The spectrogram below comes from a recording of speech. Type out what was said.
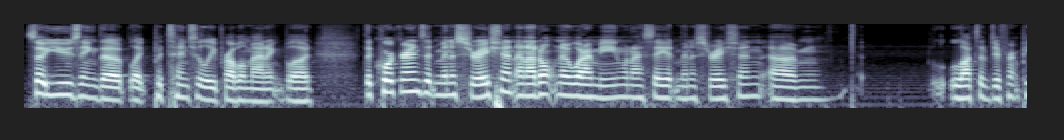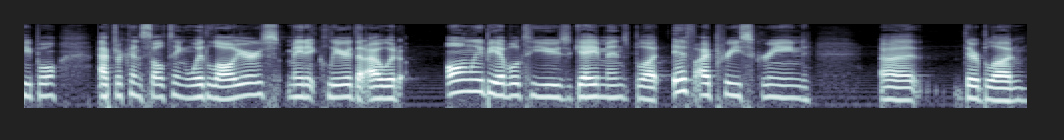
So using the like potentially problematic blood. The Corcoran's administration, and I don't know what I mean when I say administration, um, lots of different people, after consulting with lawyers, made it clear that I would only be able to use gay men's blood if I pre screened uh, their blood.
